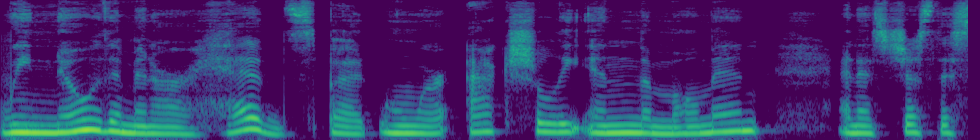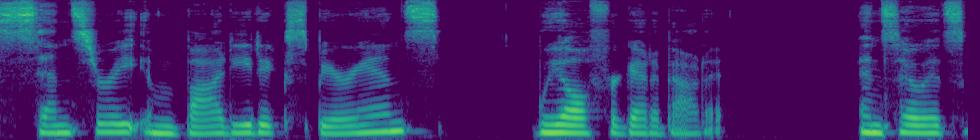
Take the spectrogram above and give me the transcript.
we know them in our heads, but when we're actually in the moment and it's just this sensory embodied experience, we all forget about it. And so it's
